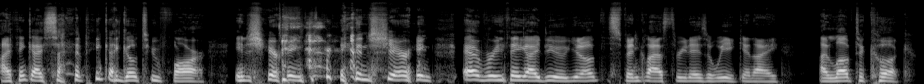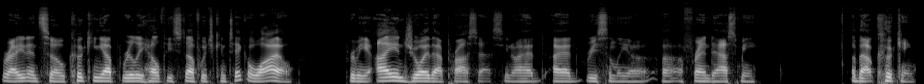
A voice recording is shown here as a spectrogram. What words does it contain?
I think I, I think I go too far in sharing in sharing everything I do. You know, spin class three days a week, and I I love to cook, right? And so cooking up really healthy stuff, which can take a while for me. I enjoy that process. You know, I had I had recently a a friend ask me about cooking,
